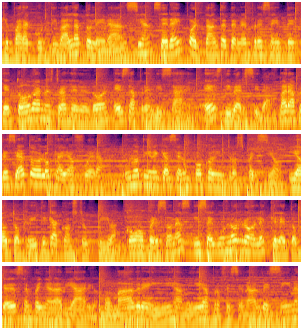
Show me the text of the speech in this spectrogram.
que para cultivar la tolerancia será importante tener presente que todo a nuestro alrededor es aprendizaje, es diversidad. Para apreciar todo lo que hay afuera, uno tiene que hacer un poco de introspección y autocrítica constructiva como personas y según los roles que le toque desempeñar a diario, como madre, hija, amiga, profesional, vecina,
